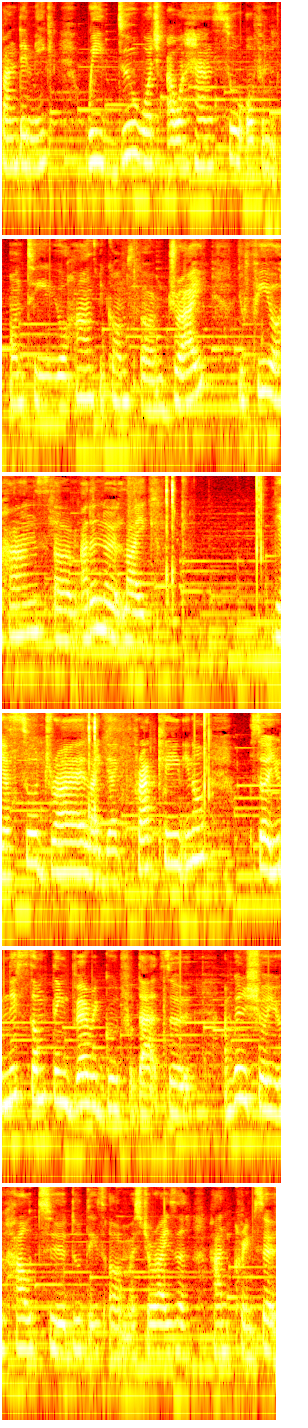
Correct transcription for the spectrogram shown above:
pandemic we do wash our hands so often until your hands becomes um, dry. You feel your hands um, i don't know like they are so dry like they're cracking you know? So you need something very good for that. So i'm going to show you how to do this uh, moisturizer hand cream. So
